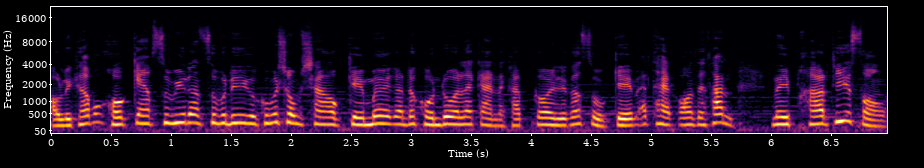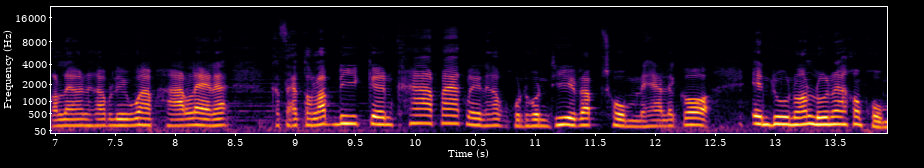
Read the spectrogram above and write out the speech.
เอาเลยครับก็ขอแกบสวีดันสวัสดีกับคุณผู้ชมชาวเกมเมอร์กันทุกคนด้วยแล้วกันนะครับก็เลยก็สู่เกม Attack on Titan ในพาร์ทที่ 2 กันแล้วนะครับ เรียกว่าพาร์ทแรกนะกระแสตอบรับดีเกินคาดมากเลยนะครับคนคนที่รับชมนะฮะแล้วก็เอ็นดูน้องลูน่าของผม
